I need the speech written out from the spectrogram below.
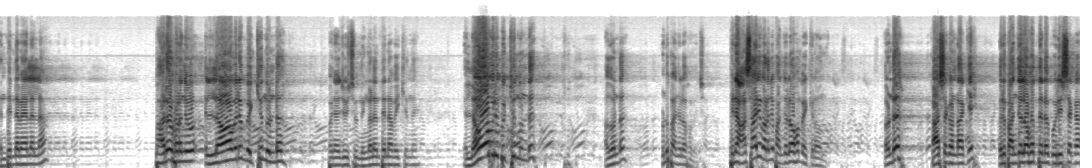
എന്തിന്റെ മേലല്ല? പാരോ പറഞ്ഞു എല്ലാവരും വെക്കുന്നുണ്ട്. അപ്പൊ ഞാൻ ചോദിച്ചു നിങ്ങൾ എന്തിനാ വെക്കുന്നേ? എല്ലാവരും വെക്കുന്നുണ്ട്. അതുകൊണ്ട് അതുകൊണ്ട് പഞ്ചലോഹം വെച്ചു. പിന്നെ ആശാരി പറഞ്ഞു പഞ്ചലോഹം വെക്കണമെന്ന്. അതുകൊണ്ട് കാശൊക്കെ ഉണ്ടാക്കി ഒരു പഞ്ചലോഹത്തിന്റെ കുരിശൊക്കെ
